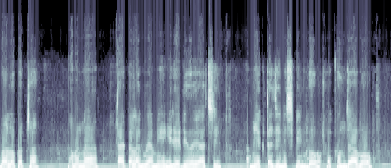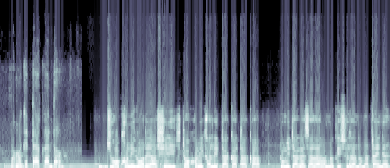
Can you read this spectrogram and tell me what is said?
ভালো কথা। আমার না টাকা লাগবে। আমি রেডি হয়ে আছি। আমি একটা জিনিস কিনবো, এখন যাব। আমাকে টাকা দাও। যখনই ঘরে আসি, তখনই খালি টাকা টাকা। তুমি টাকা ছাড়া অন্য কিছু জানো না, তাই না?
